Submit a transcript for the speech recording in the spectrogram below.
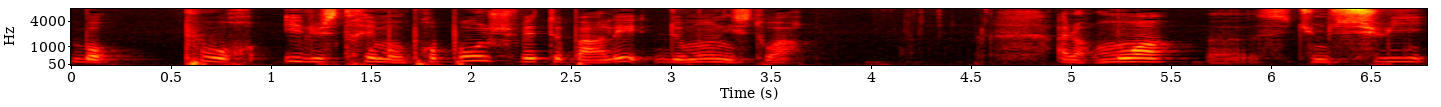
bon pour illustrer mon propos, je vais te parler de mon histoire. Alors moi, euh, si tu me suis,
